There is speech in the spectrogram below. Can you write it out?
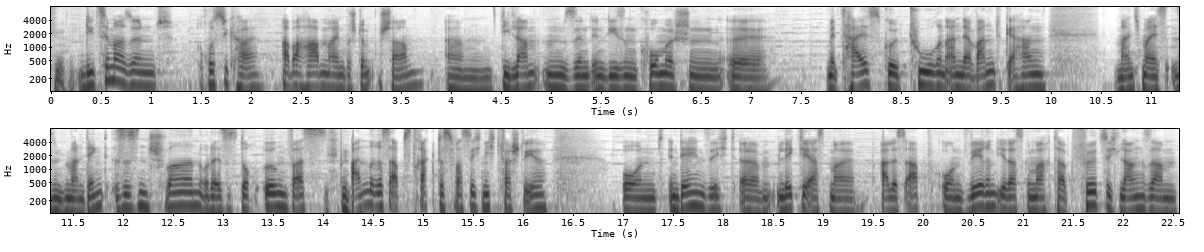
Die Zimmer sind rustikal, aber haben einen bestimmten Charme. Ähm, die Lampen sind in diesen komischen äh, Metallskulpturen an der Wand gehangen. Manchmal ist man denkt, ist es ein Schwan oder ist es doch irgendwas anderes Abstraktes, was ich nicht verstehe. Und in der Hinsicht ähm, legt ihr erstmal alles ab. Und während ihr das gemacht habt, füllt sich langsam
